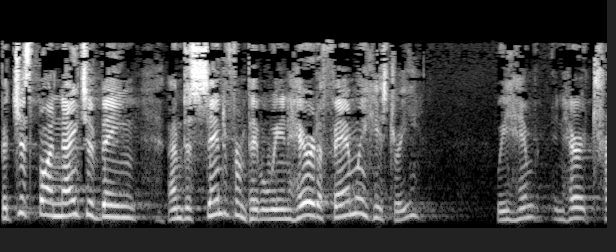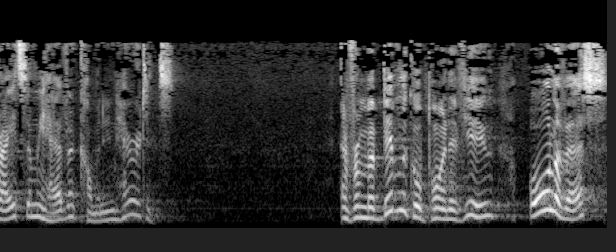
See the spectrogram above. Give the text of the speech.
But just by nature of being um, descended from people, we inherit a family history, we hem- inherit traits, and we have a common inheritance. And from a biblical point of view, all of us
